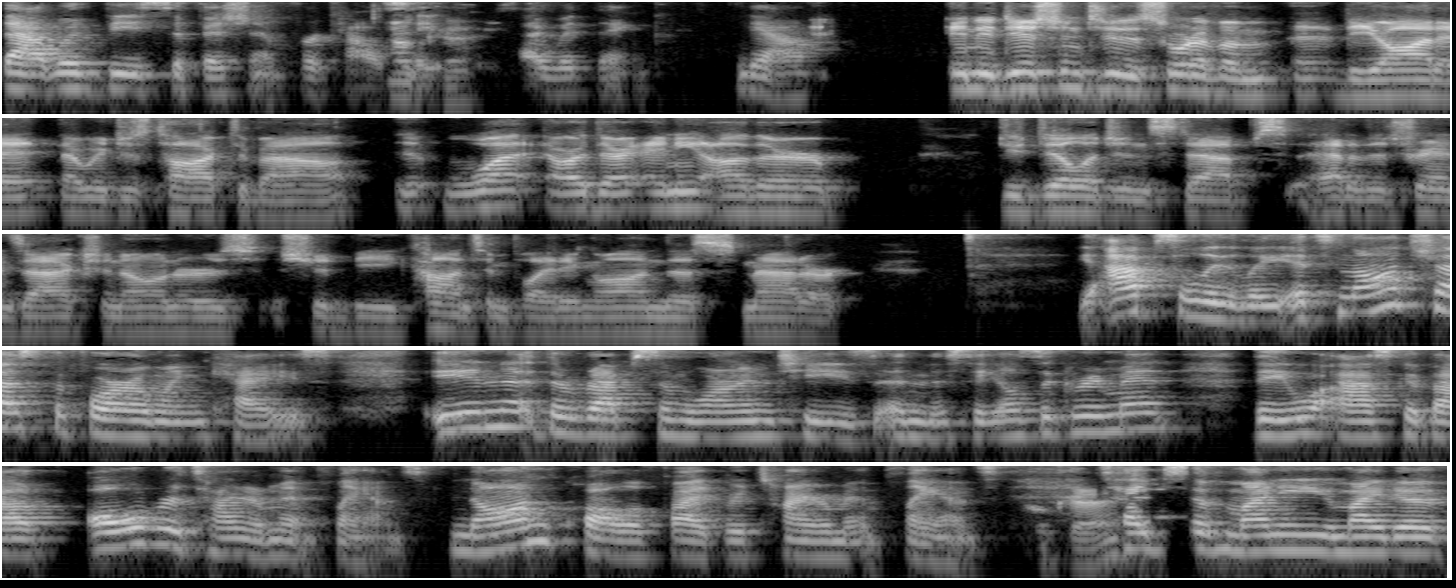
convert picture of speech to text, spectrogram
that would be sufficient for Cal okay. I would think. Yeah. In addition to sort of a, um, the audit that we just talked about, what are there any other due diligence steps ahead of the transaction owners should be contemplating on this matter? Yeah, absolutely. It's not just the 401ks. In the reps and warranties in the sales agreement, they will ask about all retirement plans, non qualified retirement plans, okay. types of money you might have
